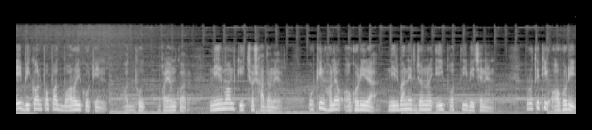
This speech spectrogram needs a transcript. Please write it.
এই বিকল্প পথ বড়ই কঠিন, অদ্ভুত, ভয়ঙ্কর, নির্মম কিচ্ছ সাধনের। কঠিন হলেও অঘরীরা নির্বাণের জন্য এই পথটিই বেছে নেন। প্রতিটি অঘরী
